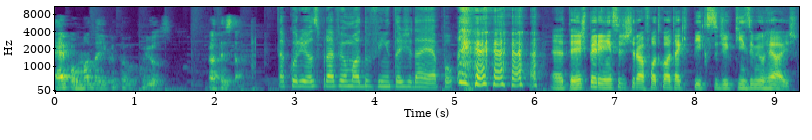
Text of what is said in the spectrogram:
Apple, manda aí que eu tô curioso para testar. Tá curioso para ver o modo vintage da Apple. é, tem a experiência de tirar foto com a TechPix de 15 mil reais.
